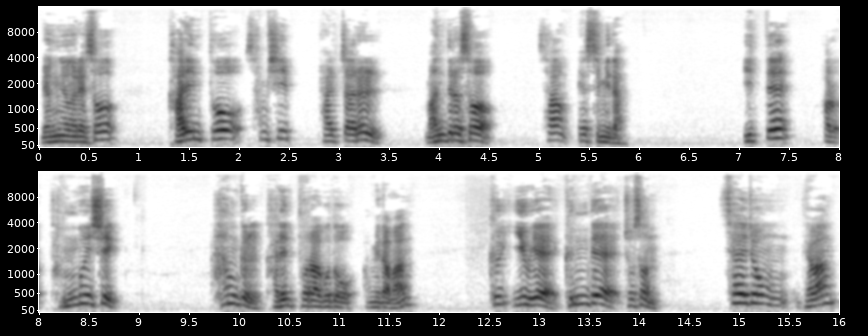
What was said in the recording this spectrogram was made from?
명령을 해서 가림토 38자를 만들어서 사용했습니다. 이때 바로 당군식 한글 가림토라고도 합니다만 그 이후에 근대 조선 세종대왕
